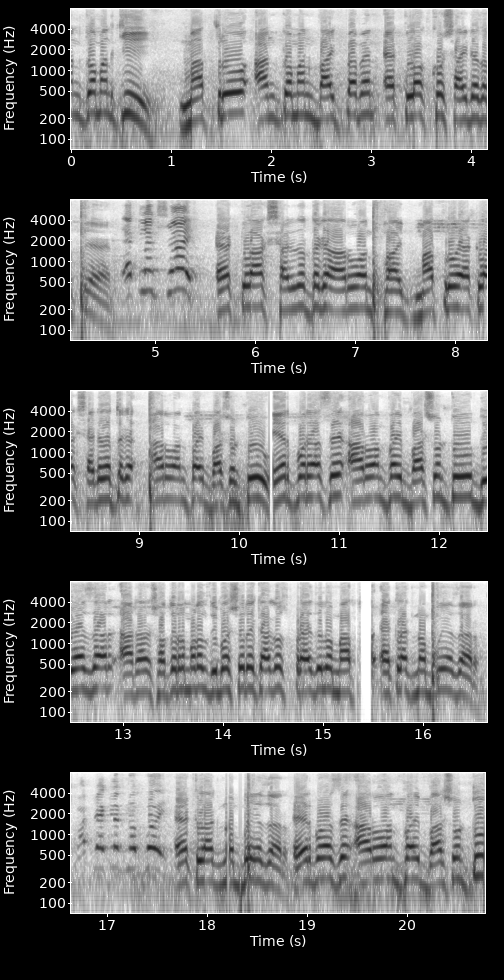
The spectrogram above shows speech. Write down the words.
আনকমান কি? মাত্র আনকমান বাইক পাবেন এক লক্ষ ষাট হাজার টাকা। এক লাখ ষাট। হাজার টাকা আর ওয়ান ফাইভ মাত্র এক লাখ ষাট হাজার টাকা আর ওয়ান ফাইভ ভার্সন টু এরপরে আছে আর ওয়ান ফাইভ ভার্সন টু দুই হাজার আঠারো সতেরো মডেল দুই বছরের কাগজ প্রায় দিল মাত্র এক লাখ নব্বই হাজার। এক লাখ নব্বই। হাজার। এরপর আছে আর one five version two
